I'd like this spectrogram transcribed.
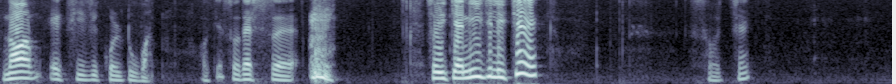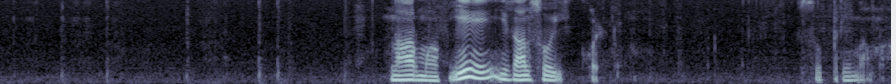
norm x is equal to 1. Okay. So, that is uh, so you can easily check. So, check norm of A is also equal to supremum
